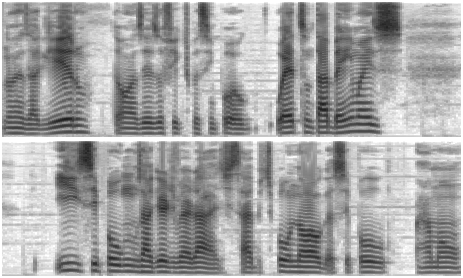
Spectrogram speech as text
não é zagueiro. Então, às vezes eu fico tipo assim, pô, o Edson tá bem, mas e se pôr um zagueiro de verdade, sabe? Pôr o Noga, se pôr o Ramon.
